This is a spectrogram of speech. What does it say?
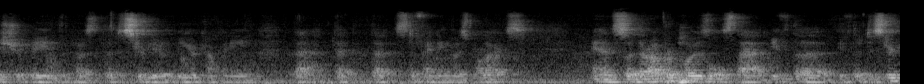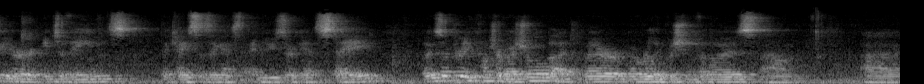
Should be the, person, the distributor, the bigger company, that, that, that's defending those products. And so there are proposals that if the, if the distributor intervenes, the cases against the end user get stayed. Those are pretty controversial, but we're, we're really pushing for those. Um, uh,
